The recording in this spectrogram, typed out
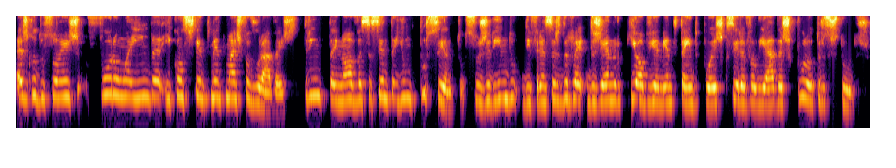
as reduções foram ainda e consistentemente mais favoráveis, 39 a 61%, sugerindo diferenças de, de género que, obviamente, têm depois que ser avaliadas por outros estudos.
